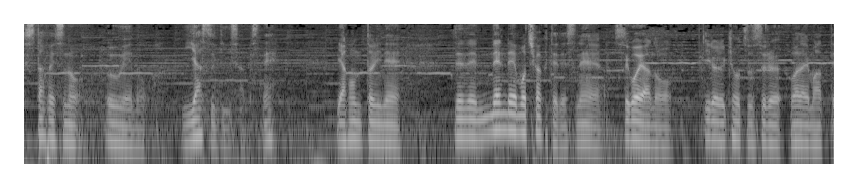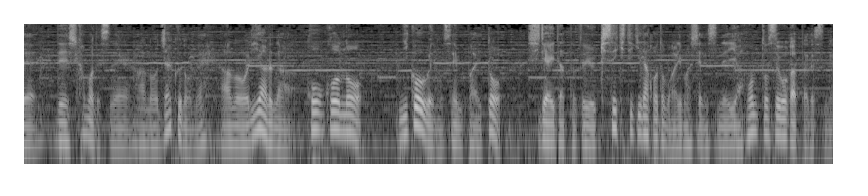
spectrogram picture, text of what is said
スタフェスの運営のヤスディさんですね。いや、本当にね、全然年齢も近くてですね、すごいあの、いろいろ共通する話題もあって、で、しかもですね、あの、弱のね、あの、リアルな高校の2個上の先輩と知り合いだったという奇跡的なこともありましてですね、いや、ほんとすごかったですね。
